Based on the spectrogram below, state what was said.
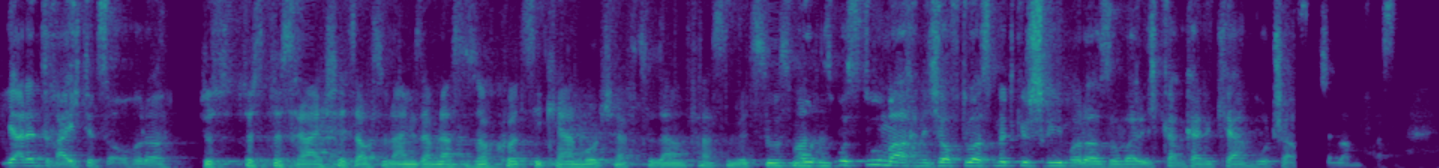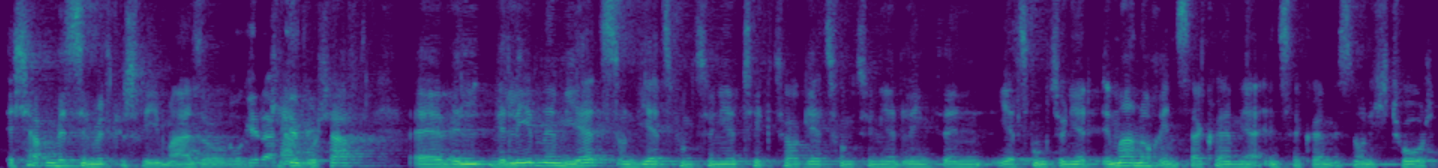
Ja, das reicht jetzt auch, oder? Das, das, das reicht jetzt auch so langsam. Lass uns noch kurz die Kernbotschaft zusammenfassen. Willst du es machen? Oh, das musst du machen. Ich hoffe, du hast mitgeschrieben oder so, weil ich kann keine Kernbotschaft zusammenfassen. Ich habe ein bisschen mitgeschrieben. Also okay, Kernbotschaft, äh, wir, wir leben im Jetzt und jetzt funktioniert TikTok, jetzt funktioniert LinkedIn, jetzt funktioniert immer noch Instagram. Ja, Instagram ist noch nicht tot.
